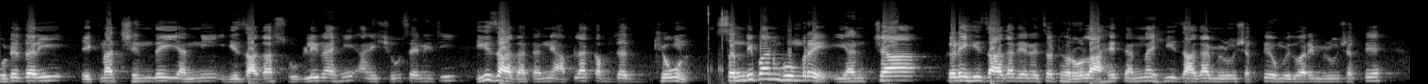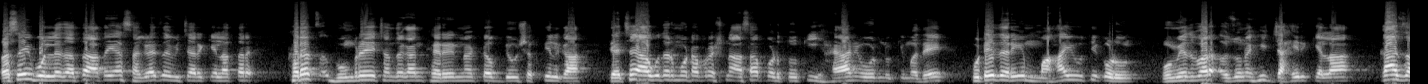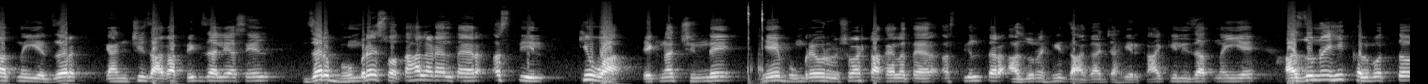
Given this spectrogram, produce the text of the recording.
कुठेतरी एकनाथ शिंदे यांनी ही जागा सोडली नाही आणि शिवसेनेची ही जागा त्यांनी आपल्या कब्जात घेऊन संदीपान भुमरे यांच्याकडे ही जागा देण्याचं ठरवलं आहे. त्यांना ही जागा मिळू शकते उमेदवारी मिळू शकते असंही बोललं जातं. आता या सगळ्याचा विचार केला तर खरंच भुमरे चंद्रकांत खैरेंना टप देऊ शकतील का? त्याच्या अगोदर मोठा प्रश्न असा पडतो की ह्या निवडणुकीमध्ये कुठेतरी महायुतीकडून उमेदवार अजूनही जाहीर केला का जात नाहीये? जर यांची जागा फिक्स झाली असेल जर भुमरे स्वतः लढायला तयार असतील किंवा एकनाथ शिंदे हे भुमरेवर विश्वास टाकायला तयार असतील तर अजूनही जागा जाहीर का केली जात नाहीये? अजूनही खलबत्त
